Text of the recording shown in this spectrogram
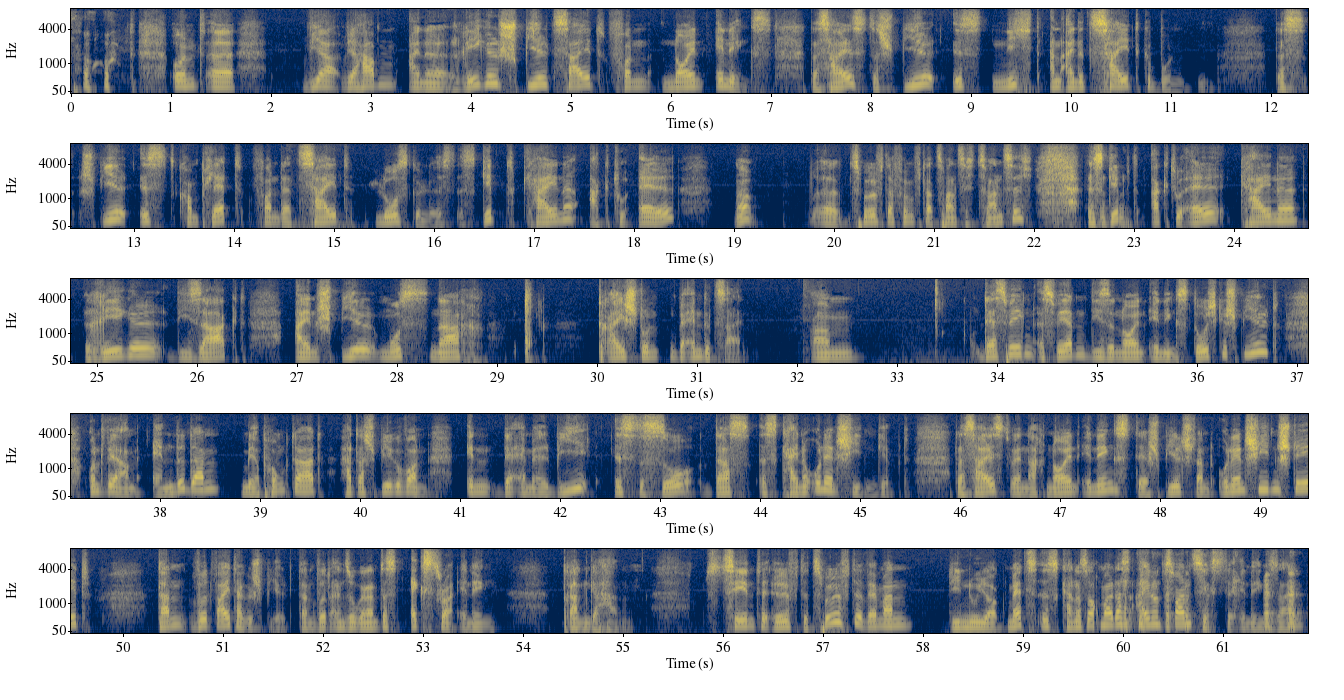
und, und, äh, wir, wir haben eine Regelspielzeit von neun Innings. Das heißt, das Spiel ist nicht an eine Zeit gebunden. Das Spiel ist komplett von der Zeit losgelöst. Es gibt keine aktuell, ne, 12.05.2020. Äh, es gibt aktuell keine Regel, die sagt, ein Spiel muss nach drei Stunden beendet sein. Ähm, deswegen, es werden diese neun Innings durchgespielt und wer am Ende dann mehr Punkte hat, hat das Spiel gewonnen. In der MLB ist es so, dass es keine Unentschieden gibt. Das heißt, wenn nach neun Innings der Spielstand unentschieden steht, dann wird weitergespielt. Dann wird ein sogenanntes Extra Inning drangehangen. Das zehnte, elfte, zwölfte, wenn man die New York Mets ist, kann es auch mal das 21. Inning sein.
